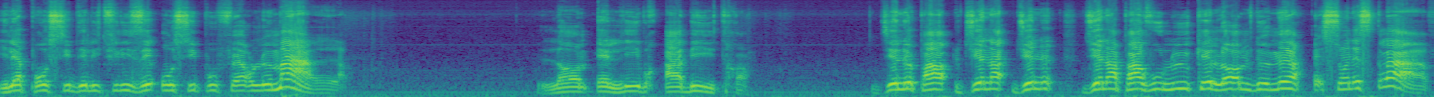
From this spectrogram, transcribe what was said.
il est possible de l'utiliser aussi pour faire le mal. L'homme est libre arbitre. Dieu n'a pas, pas voulu que l'homme demeure son esclave.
